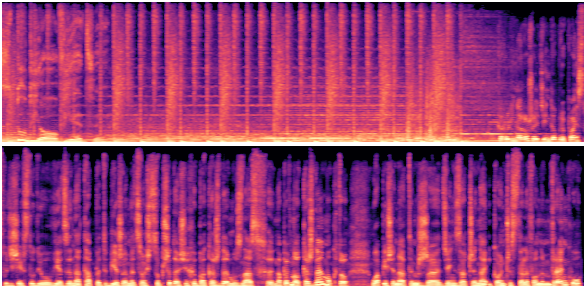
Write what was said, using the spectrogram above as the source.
Studio Wiedzy. Karolina Rożej, dzień dobry Państwu. Dzisiaj w studiu Wiedzy na tapet bierzemy coś, co przyda się chyba każdemu z nas. Na pewno każdemu, kto łapie się na tym, że dzień zaczyna i kończy z telefonem w ręku.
